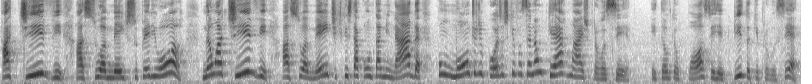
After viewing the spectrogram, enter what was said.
Ative a sua mente superior. Não ative a sua mente que está contaminada com um monte de coisas que você não quer mais para você. Então, o que eu posso e repito aqui para você é:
